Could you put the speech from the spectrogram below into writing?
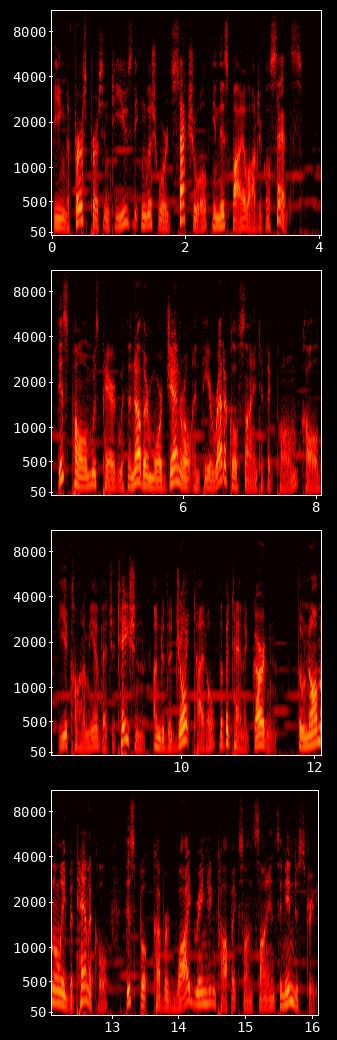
being the first person to use the English word sexual in this biological sense. This poem was paired with another more general and theoretical scientific poem called The Economy of Vegetation, under the joint title The Botanic Garden. Though nominally botanical, this book covered wide-ranging topics on science and industry,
